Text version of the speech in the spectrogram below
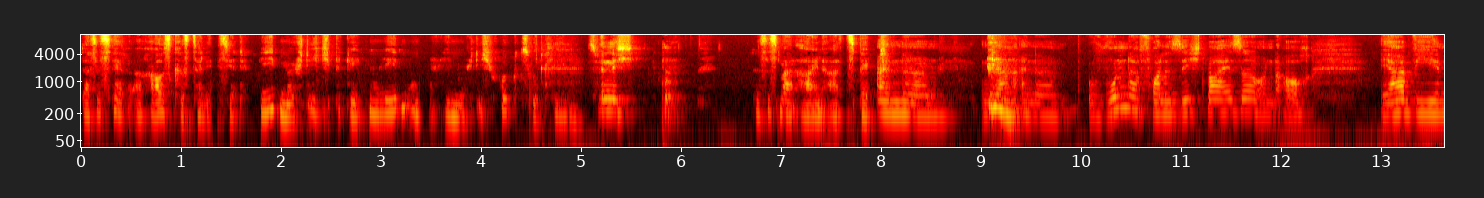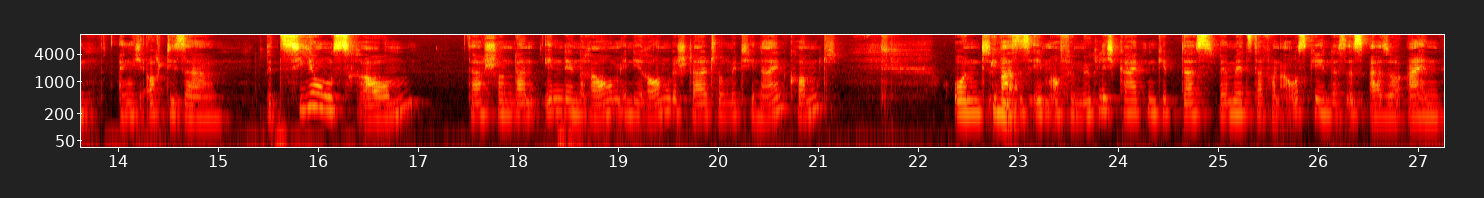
Das ist herauskristallisiert. Wie möchte ich Begegnung leben und wie möchte ich Rückzug leben? Das finde ich. Das ist mal ein Aspekt. Eine, ja, eine wundervolle Sichtweise und auch, ja, wie eigentlich auch dieser Beziehungsraum da schon dann in den Raum, in die Raumgestaltung mit hineinkommt Und genau. was es eben auch für Möglichkeiten gibt, dass, wenn wir jetzt davon ausgehen, das ist also ein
